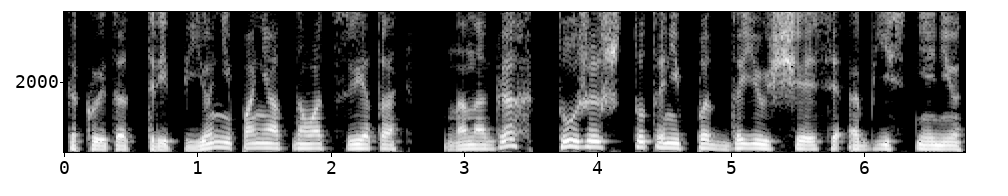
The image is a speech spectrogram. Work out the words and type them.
какое-то тряпье непонятного цвета, на ногах тоже что-то не поддающееся объяснению,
